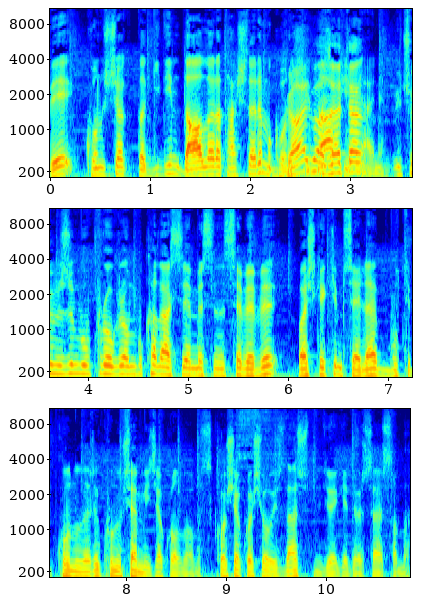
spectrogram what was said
Ve konuşacak da gideyim dağlara taşlara mı konuşayım? Galiba ne yapayım zaten yani? üçümüzün bu programı bu kadar sevmesinin sebebi başka kimseyle bu tip konuları konuşamayacak olmamız. Koşa koşa o yüzden stüdyoya geliyoruz her sabah.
